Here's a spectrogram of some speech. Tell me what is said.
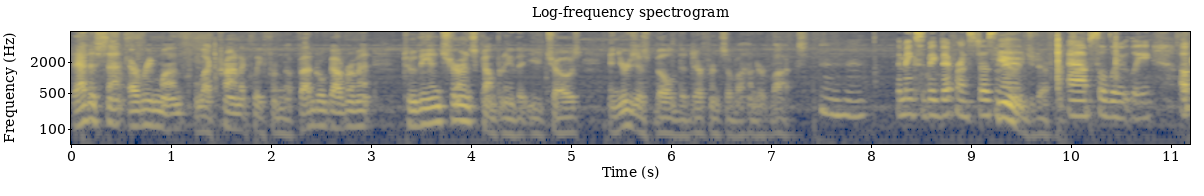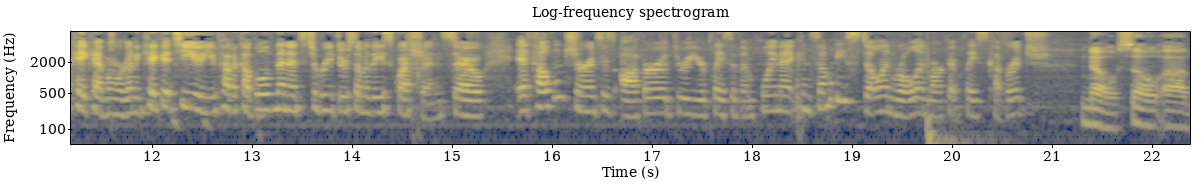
that is sent every month electronically from the federal government to the insurance company that you chose, and you're just billed the difference of a 100 bucks. That makes a big difference, doesn't it? Huge difference. Absolutely. Okay, Kevin, we're going to kick it to you. You've had a couple of minutes to read through some of these questions. So, if health insurance is offered through your place of employment, can somebody still enroll in marketplace coverage? No. So uh,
